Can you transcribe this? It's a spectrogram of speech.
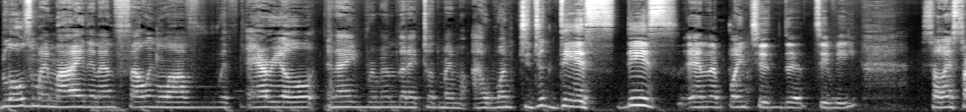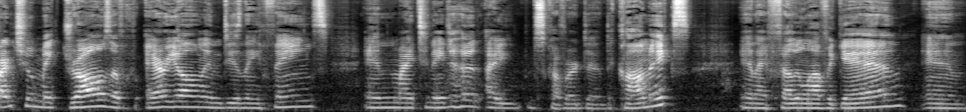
blows my mind, and I fell in love with Ariel. And I remember that I told my mom, I want to do this, this, and I pointed the TV. So I started to make draws of Ariel and Disney things. In my teenagerhood, I discovered the, the comics, and I fell in love again. And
